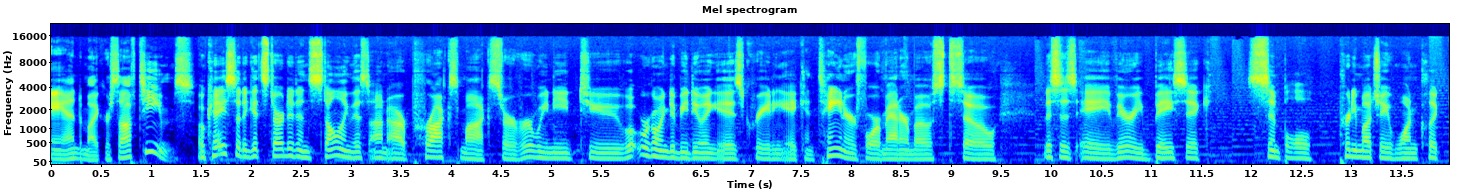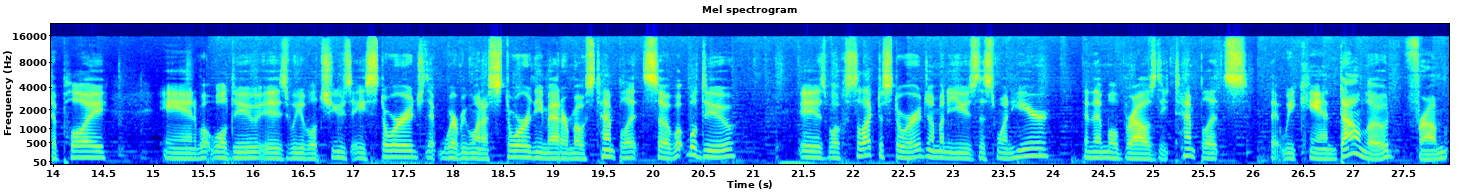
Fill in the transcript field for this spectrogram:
and Microsoft Teams. Okay, so to get started installing this on our Proxmox server, we need to, what we're going to be doing is creating a container for Mattermost. So this is a very basic, simple, pretty much a one-click deploy. And what we'll do is we will choose a storage that where we want to store the Mattermost template. So what we'll do is we'll select a storage. I'm going to use this one here, and then we'll browse the templates that we can download from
